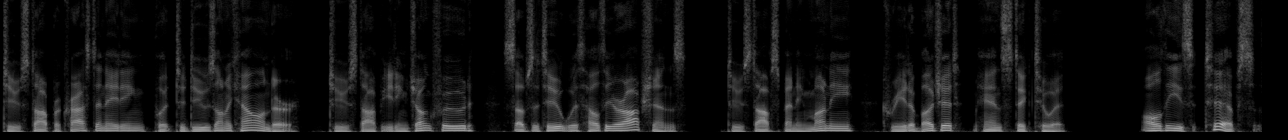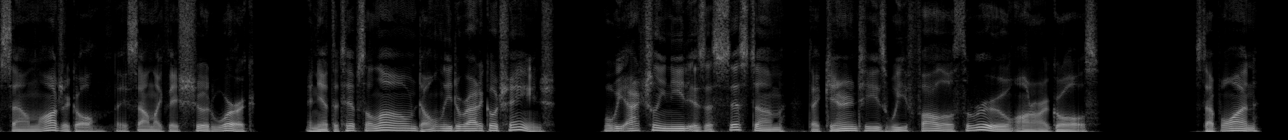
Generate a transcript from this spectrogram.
to stop procrastinating, put to dos on a calendar, to stop eating junk food, substitute with healthier options, to stop spending money, create a budget, and stick to it. All these tips sound logical, they sound like they should work, and yet the tips alone don't lead to radical change. What we actually need is a system that guarantees we follow through on our goals. Step one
